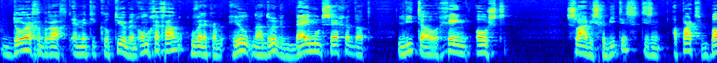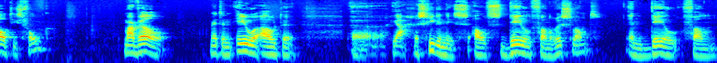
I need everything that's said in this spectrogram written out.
doorgebracht en met die cultuur ben omgegaan, hoewel ik er heel nadrukkelijk bij moet zeggen dat Litouwen geen Oost-Slavisch gebied is. Het is een apart Baltisch volk, maar wel met een eeuwenoude uh, ja, geschiedenis als deel van Rusland en deel van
